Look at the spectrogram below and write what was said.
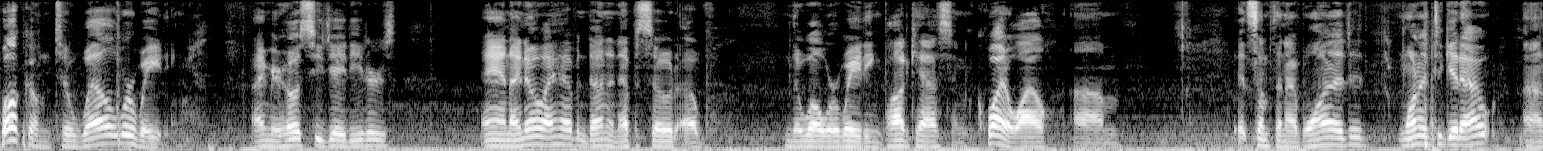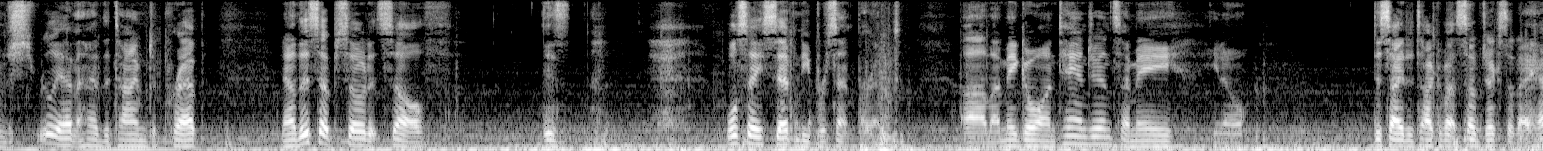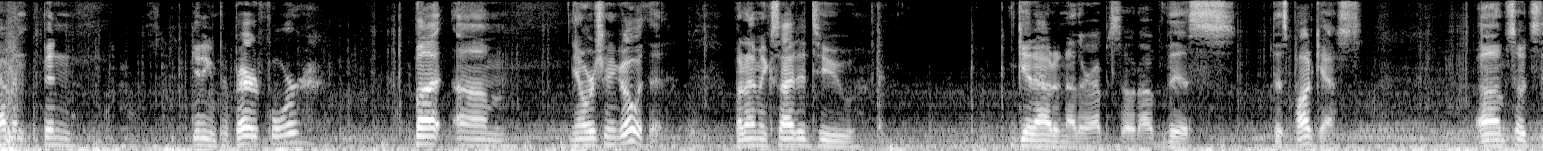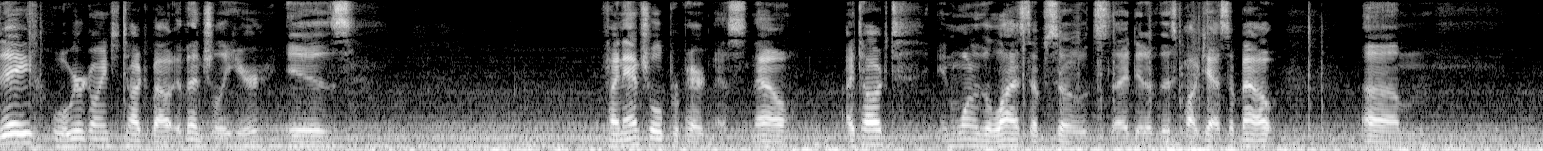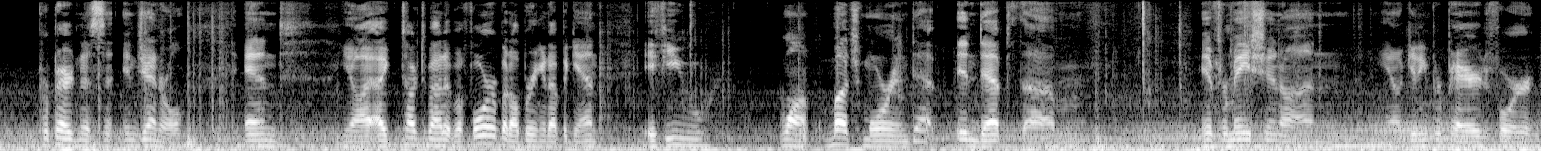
Welcome to Well We're Waiting. I'm your host, CJ Dieters, and I know I haven't done an episode of the Well We're Waiting podcast in quite a while. Um, it's something I've wanted to, wanted to get out, um, just really haven't had the time to prep. Now, this episode itself is, we'll say, 70% prepped. Um, I may go on tangents, I may, you know, decide to talk about subjects that I haven't been getting prepared for. But, um, you know, we're just going to go with it. But I'm excited to get out another episode of this this podcast. Um, so today, what we're going to talk about eventually here is financial preparedness. Now, I talked in one of the last episodes that I did of this podcast about um, preparedness in general. And, you know, I, I, talked about it before, but I'll bring it up again. If you want much more in depth, in depth um, information on, you know, getting prepared for,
